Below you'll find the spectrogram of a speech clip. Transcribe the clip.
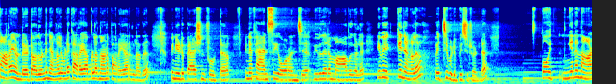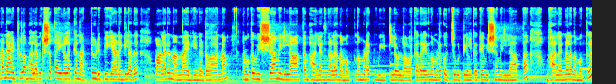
കറയുണ്ട് കേട്ടോ. അതുകൊണ്ട് ഞങ്ങളിവിടെ കറയാപ്പിൾ എന്നാണ് പറയാറുള്ളത്. പിന്നീട് പാഷൻ ഫ്രൂട്ട് പിന്നെ ഫാൻസി ഓറഞ്ച് വിവിധതരം മാവുകൾ ഇവയൊക്കെ ഞങ്ങൾ വെച്ച് പിടിപ്പിച്ചിട്ടുണ്ട്. അപ്പോൾ ഇങ്ങനെ നാടനായിട്ടുള്ള ഫലവൃക്ഷ തൈകളൊക്കെ നട്ടുപിടിപ്പിക്കുകയാണെങ്കിൽ അത് വളരെ നന്നായിരിക്കും കേട്ടോ. കാരണം നമുക്ക് വിഷമില്ലാത്ത ഫലങ്ങൾ നമുക്ക് നമ്മുടെ വീട്ടിലുള്ളവർക്ക് അതായത് നമ്മുടെ കൊച്ചുകുട്ടികൾക്കൊക്കെ വിഷമില്ലാത്ത ഫലങ്ങൾ നമുക്ക്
